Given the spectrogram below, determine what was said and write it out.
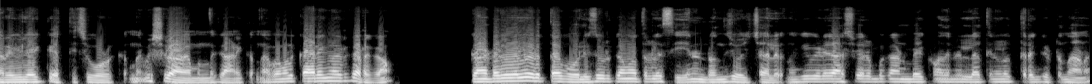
അറിവിലേക്ക് എത്തിച്ചു കൊടുക്കുന്ന വിഷയമാണ് നമ്മൾ കാണിക്കുന്നത്. അപ്പോൾ നമ്മൾ കാര്യങ്ങളൊക്കെ കിടക്കാം. കടലുകൾ എടുത്താൽ പോലീസ് കൊടുക്കാൻ മാത്രമുള്ള സീൻ ഉണ്ടോ എന്ന് ചോദിച്ചാൽ നിങ്ങൾക്ക് വീഡിയോ ലാസ്റ്റ് വരുമ്പോൾ കാണുമ്പോഴേക്കും അതിന് എല്ലാത്തിനുള്ള ഉത്തരം കിട്ടുന്നതാണ്.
